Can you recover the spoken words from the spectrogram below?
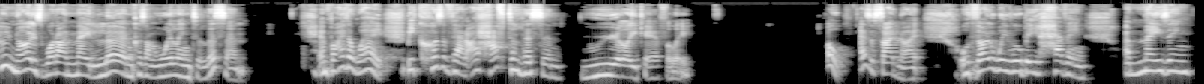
Who knows what I may learn because I'm willing to listen? And by the way, because of that, I have to listen really carefully. Oh, as a side note, although we will be having amazing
